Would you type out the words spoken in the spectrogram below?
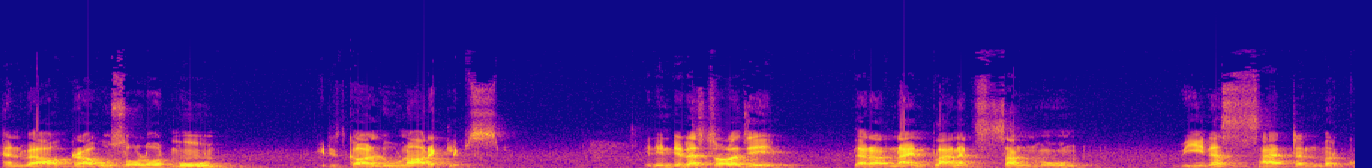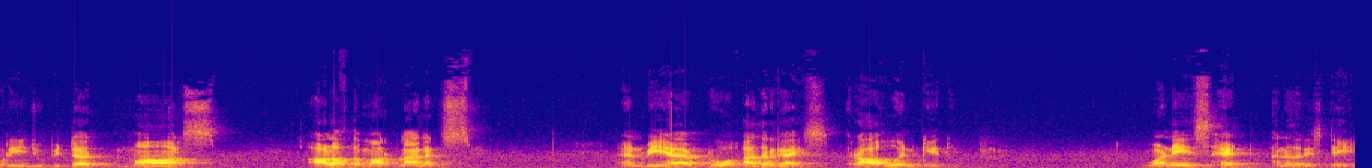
and Rahu swallowed moon, it is called lunar eclipse. In Indian astrology, there are nine planets Sun, Moon, Venus, Saturn, Mercury, Jupiter, Mars. All of them are planets. And we have two other guys, Rahu and Ketu. One is head, another is tail.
